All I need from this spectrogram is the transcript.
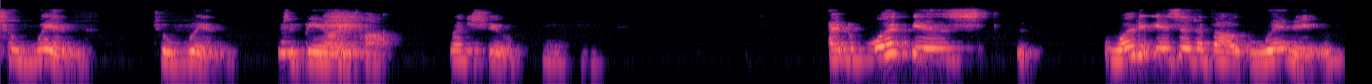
to win, to win, to be on top. Bless you. And what is what is it about winning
